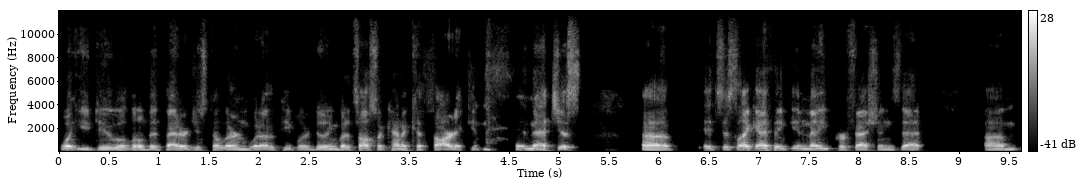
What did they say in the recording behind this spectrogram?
what you do a little bit better just to learn what other people are doing. But it's also kind of cathartic and and that just uh it's just like i think in many professions that um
